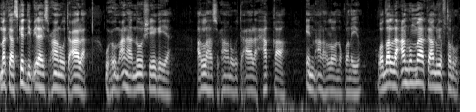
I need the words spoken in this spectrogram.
Markaas kadib ilaahay subxaana watacaala wuxuu macnaha noo sheegayaa allaha subxaana watacaala xaqa ah in macnaha loo noqonayo. Wadalla canhum maa kaanuu yaftaruun.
